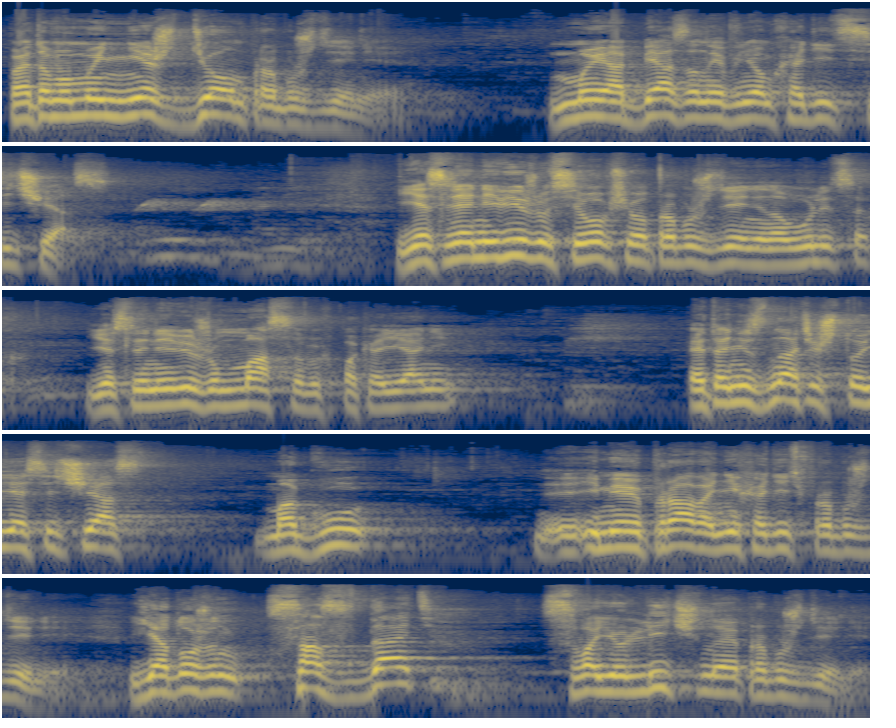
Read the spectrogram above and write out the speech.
Поэтому мы не ждем пробуждения – мы обязаны в нем ходить сейчас. Если я не вижу всеобщего пробуждения на улицах, если не вижу массовых покаяний, это не значит, что я сейчас могу, э, имею право не ходить в пробуждение. Я должен создать свое личное пробуждение.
